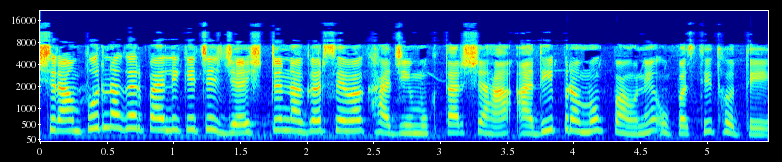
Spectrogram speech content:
श्रामपूर नगरपालिकेचे ज्येष्ठ नगरसेवक हाजी मुख्तार शहा आदी प्रमुख पाहुणे उपस्थित होते.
